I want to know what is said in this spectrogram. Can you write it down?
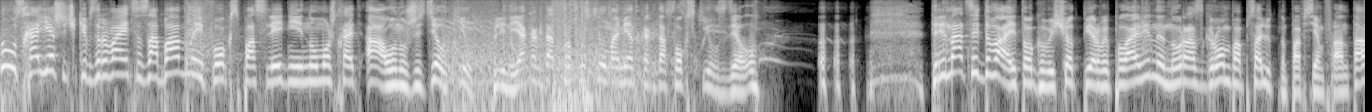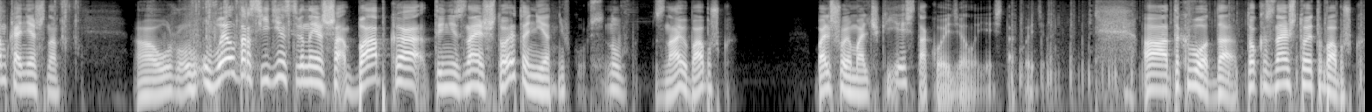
Ну, с хаешечки взрывается забавный. Фокс последний, ну, может, хоть... А, он уже сделал килл. Блин, я когда-то пропустил момент, когда Фокс килл сделал. 13-2 итоговый счет первой половины. Ну, разгром абсолютно по всем фронтам, конечно. А, у, у Велдерс единственная ша... Бабка, ты не знаешь, что это? Нет, не в курсе. Ну, знаю, бабушка. Большой мальчик есть, такое дело, есть такое дело. А, так вот, да, только знаю, что это бабушка.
